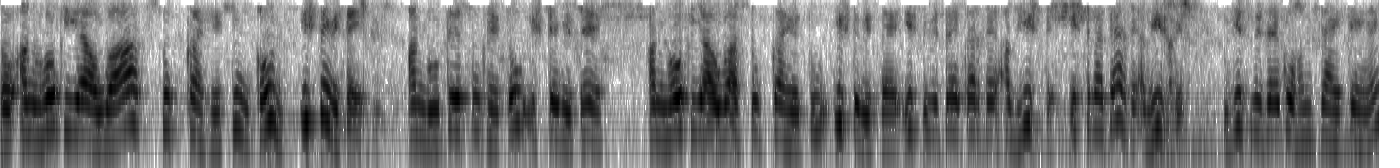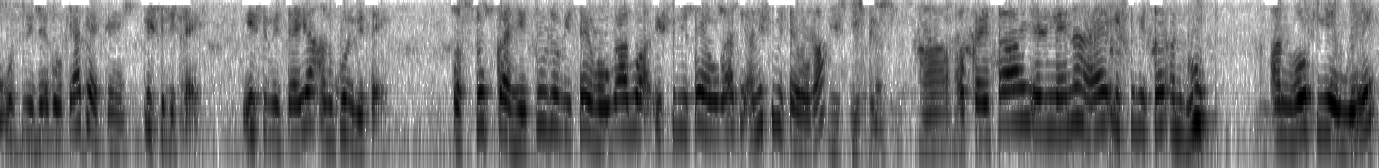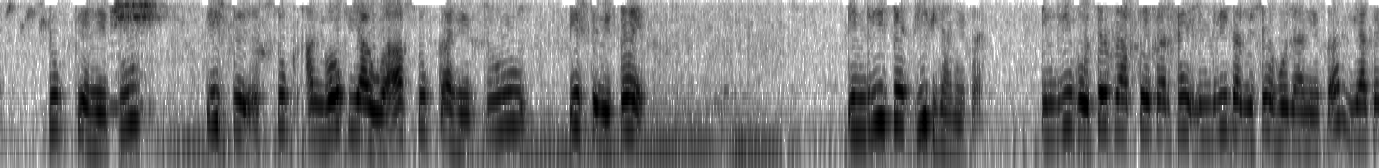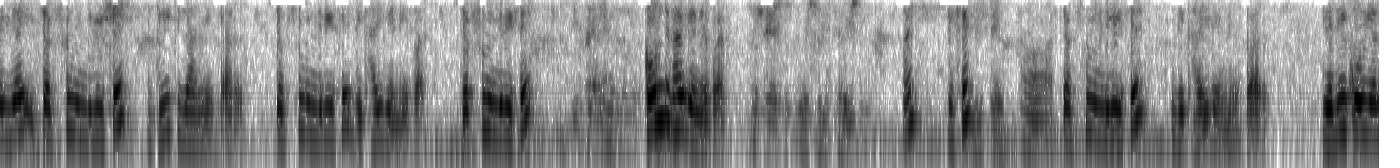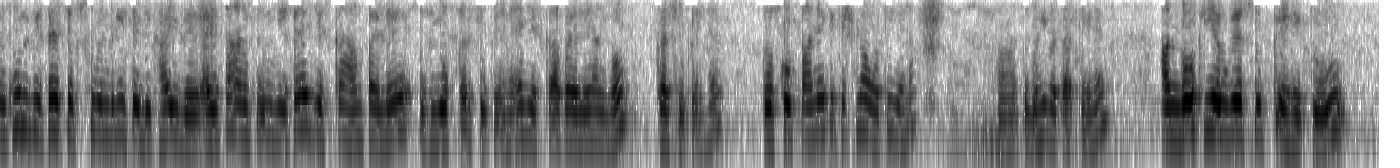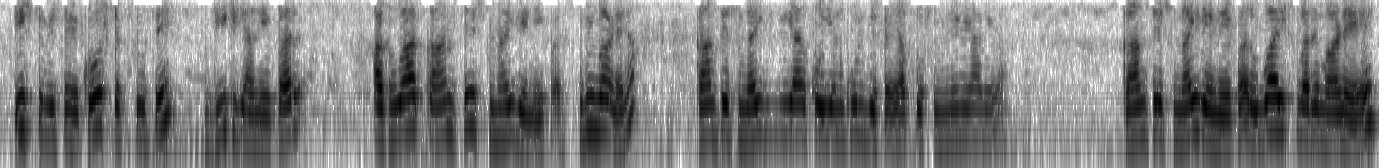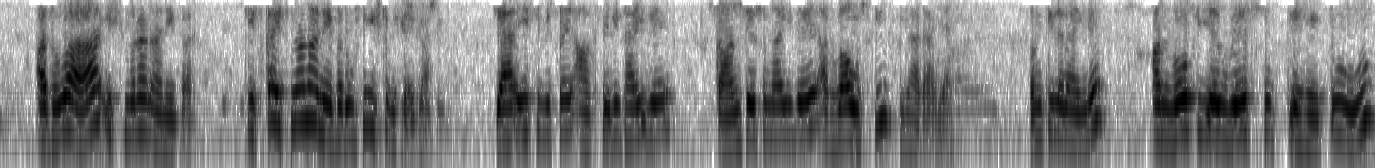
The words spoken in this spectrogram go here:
तो अनुभव किया हुआ सुख का हेतु कौन? इष्ट विषय। अनुभूत सुख हेतु, इष्ट विषय। अनुभव किया हुआ सुख का हेतु इष्ट विषय। इष्ट विषय करते अभीष्ट। इष्ट का क्या है? अभीष्ट। जिस विषय को हम चाहते हैं, उस विषय को क्या कहते हैं? इष्ट विषय। इष्ट विषय या अनुकूल विषय। तो सुख का हेतु जो विषय होगा, वो इष्ट विषय होगा कि अनिष्ट विषय होगा? हाँ और कैसा लेना है इष्ट विषय अनुभूत। अनुभव किए हुए, सुख के हेतु इष्ट सुख अनुभव किया हुआ, सुख का हेतु इष्ट विषय। इंद्री से दिख जाने पर इंद्री गोचर प्राप्त करते इंद्री का विषय हो जाने पर, या कहिए चक्षु इंद्री से दिख जाने पर, चक्षु इंद्री से दिखाई देने पर, चक्षु इंद्री से कौन दिखाई देने पर? हाँ? चक्षु इंद्री से दिखाई देने पर। यदि कोई अनुकूल विषय चक्षु इंद्री से दिखाई दे ऐसा अनुकूल विषय जिसका हम पहले उपयोग कर चुके हैं जिसका पहले अनुभव कर चुके हैं तो उसको पाने की तृष्णा होती है ना? हाँ तो वही बताते हैं। अनुभव किए हुए सुख के हेतु इस विषय को चक्षु से दिख जाने पर अथवा कान से सुनाई देने पर। सुविमान है ना? कान से सुनाई दिया, कोई अनुकूल विषय आपको सुनने में आ गया। कान से सुनाई देने पर वह स्मरण माने अथवा स्मरण आने पर, किसका स्मरण आने पर? उसी इष्ट विषय का। क्या इस विषय आँख से दिखाई दे, कान से सुनाई दे, अथवा उसकी याद आ जाए? पंक्ति लगाएँगे। अनुभव किए हुए सुख के हेतु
